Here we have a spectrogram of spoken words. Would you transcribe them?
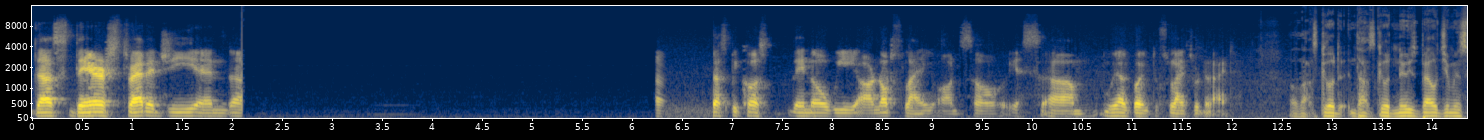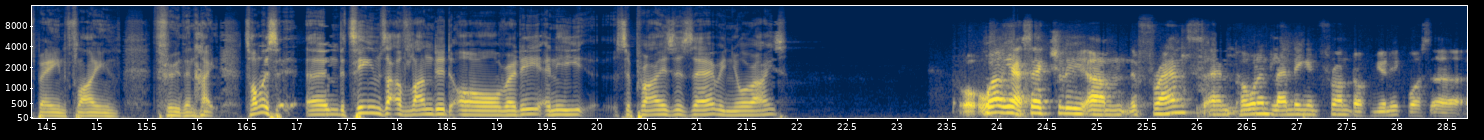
does their strategy and just because they know we are not flying on. So yes, um, we are going to fly through the night. Well, that's good. That's good news. Belgium and Spain flying through the night. Thomas, um, the teams that have landed already. Any surprises there in your eyes? Well, yes, actually, um, France and Poland landing in front of Munich was uh,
